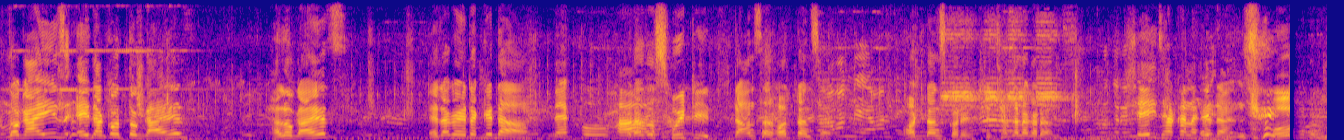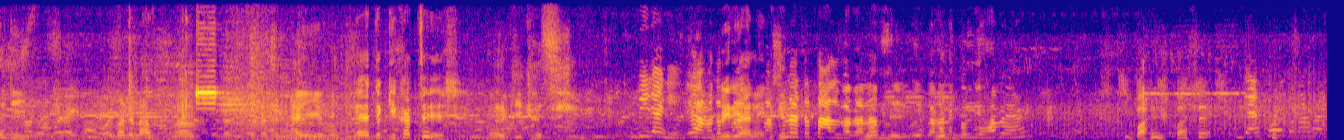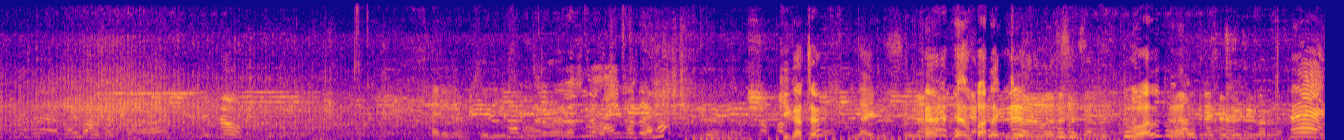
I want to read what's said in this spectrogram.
তো গাইজ এই দেখো তো গায়েজ হ্যালো গায়েস এটা এটা কেটা দেখো এটা তো sweety dancer hot dancer hot dance করে ঝাঁকা ডান্স সেই ঝাঁকা নাকা ডান্স ও। এ তুই কি খাচ্ছিস? কি খাচ্ছি? বিরিয়ানি। বিরিয়ানি। না একটা তাল বাগান আছে। ওই বাগানে করলে হবে। বাড়ির পাশে? দেখো তোমার বাড়িতে লাইন হবে না? কি খাচ্ছে? হ্যাঁ বল হ্যাঁ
